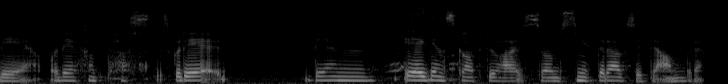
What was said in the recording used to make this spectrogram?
le, og det er fantastisk. Og det, det er en egenskap du har som smitter av seg til andre.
